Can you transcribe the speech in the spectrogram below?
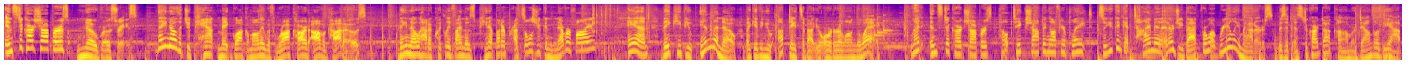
Instacart shoppers know groceries. They know that you can't make guacamole with rock hard avocados. They know how to quickly find those peanut butter pretzels you can never find. And they keep you in the know by giving you updates about your order along the way. Let Instacart shoppers help take shopping off your plate so you can get time and energy back for what really matters. Visit instacart.com or download the app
